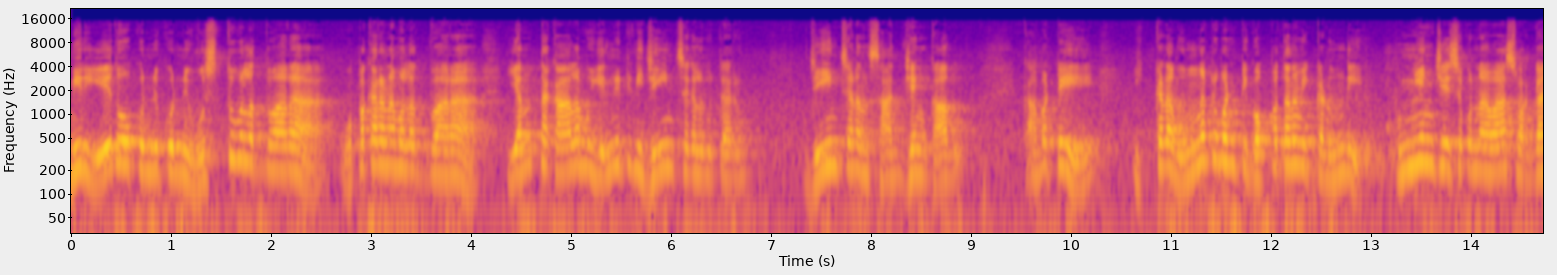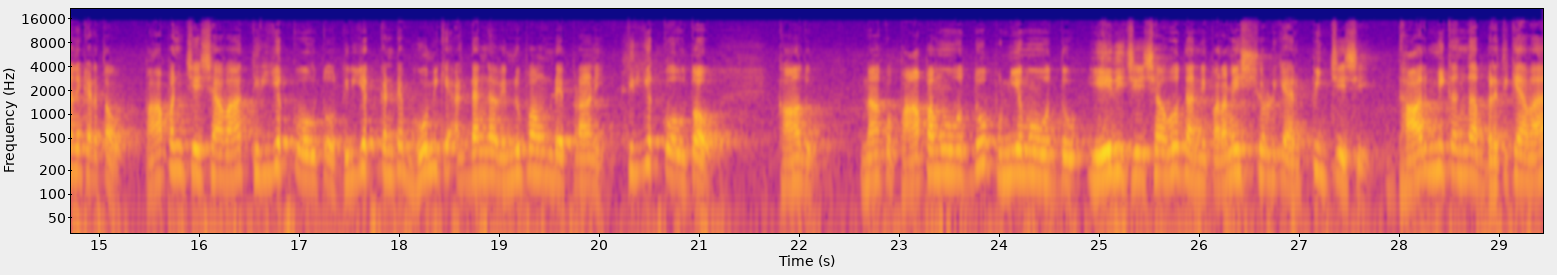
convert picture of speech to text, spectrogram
మీరు ఏదో కొన్ని కొన్ని వస్తువుల ద్వారా ఉపకరణముల ద్వారా ఎంతకాలము ఎన్నిటిని జయించగలుగుతారు? జయించడం సాధ్యం కాదు. కాబట్టి ఇక్కడ ఉన్నటువంటి గొప్పతనం ఇక్కడ ఉంది పుణ్యం చేసుకున్నావా స్వర్గానికి ఎడతావు. పాపం చేశావా తిరియక్కు అవుతావు తిరియక్కంటే భూమికి అడ్డంగా వెన్నుపా ఉండే ప్రాణి తిరియక్కు అవుతావు కాదు నాకు పాపము వద్దు పుణ్యము వద్దు. ఏది చేశావో దాన్ని పరమేశ్వరుడికి అర్పించేసి ధార్మికంగా బ్రతికావా?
